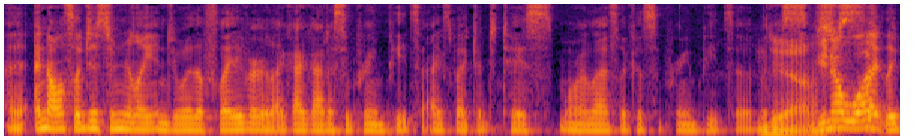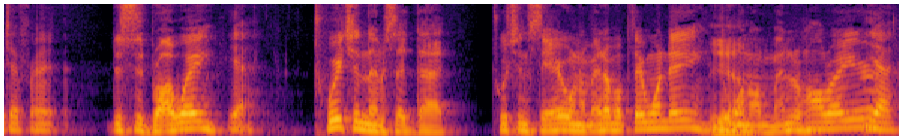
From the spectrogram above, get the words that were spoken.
And also just didn't really enjoy the flavor. Like I got a supreme pizza. I expected to taste more or less like a supreme pizza. But Yeah. it's You know just what? Slightly different. This is Broadway. Yeah. Twitch and them said that. Twitch and Sarah when I met them up there one day, Yeah. the one on Mendenhall right here. Yeah.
